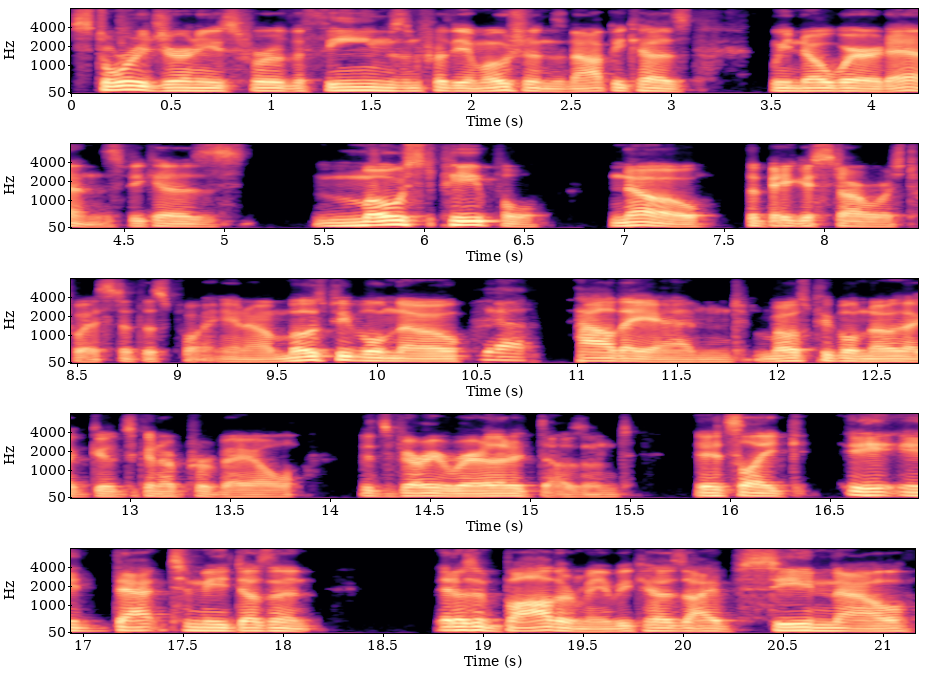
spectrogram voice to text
story journeys for the themes and for the emotions not because we know where it ends because most people know the biggest Star Wars twist at this point. You know, most people know Yeah. How they end. Most people know that good's going to prevail. It's very rare that it doesn't. It's like it, it that to me doesn't it doesn't bother me because I've seen now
